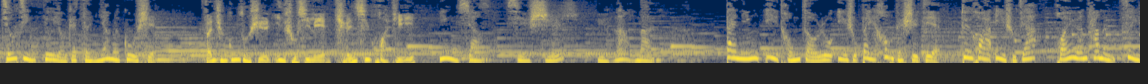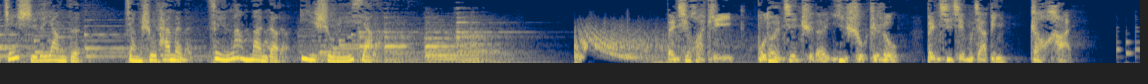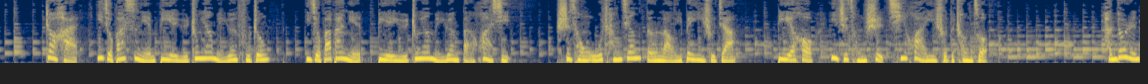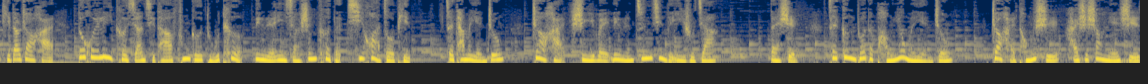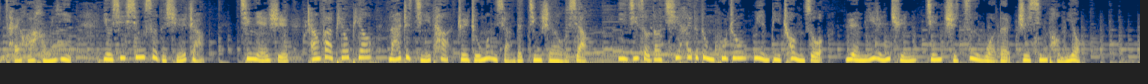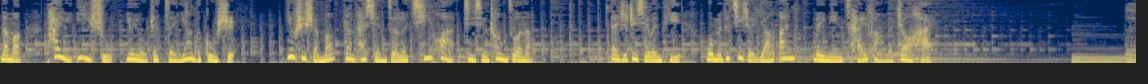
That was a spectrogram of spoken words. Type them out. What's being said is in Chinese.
究竟又有着怎样的故事？凡尘工作室艺术系列全新话题：印象、写实与浪漫，带您一同走入艺术背后的世界，对话艺术家，还原他们最真实的样子，讲述他们最浪漫的艺术理想。本期话题：不断坚持的艺术之路。本期节目嘉宾：赵海。赵海，一九八四年毕业于中央美院附中，一九八八年毕业于中央美院版画系，师从吴长江等老一辈艺术家。毕业后一直从事漆画艺术的创作。很多人提到赵海，都会立刻想起他风格独特、令人印象深刻的漆画作品。在他们眼中，赵海是一位令人尊敬的艺术家。但是，在更多的朋友们眼中，赵海同时还是少年时才华横溢、有些羞涩的学长，青年时长发飘飘、拿着吉他追逐梦想的精神偶像，以及走到漆黑的洞窟中面壁创作、远离人群、坚持自我的知心朋友。那么，他与艺术又有着怎样的故事？又是什么让他选择了漆画进行创作呢？带着这些问题，我们的记者杨安为您采访了赵海。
